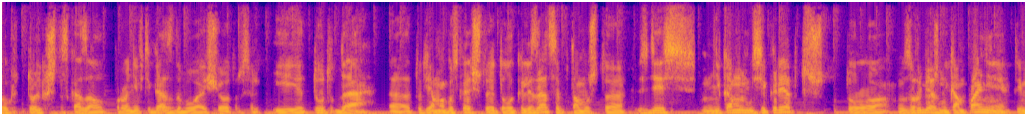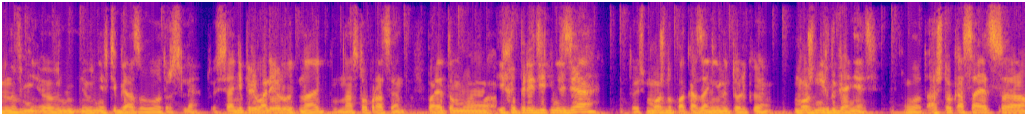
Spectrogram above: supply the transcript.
только, только что сказал про нефтегазодобывающую отрасль. И тут, да, э, тут я могу сказать, что это локализация, потому что здесь никому не секрет, что зарубежные компании именно в, в нефтегазовой отрасли, то есть они превалируют на, на 100%. Поэтому их опередить нельзя, то есть можно пока за ними только, можно их догонять. Вот. А что касается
